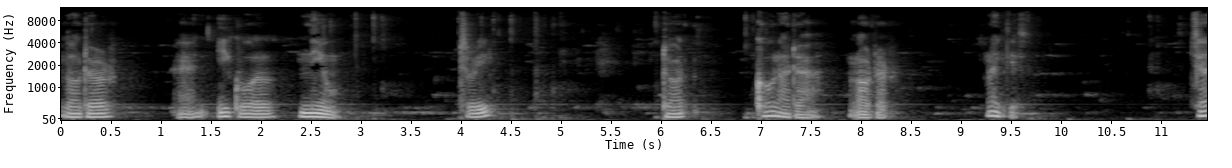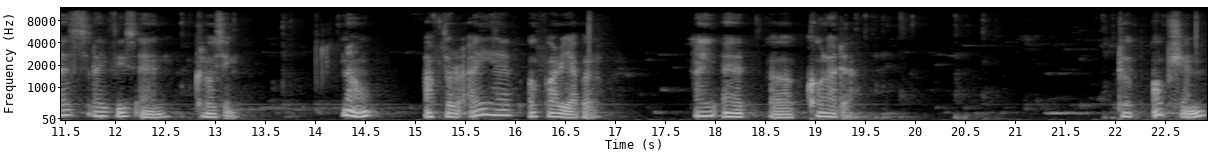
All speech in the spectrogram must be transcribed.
loader and equal new. Three dot collada loader like this. Just like this and closing. Now after I have a variable I add a collada dot option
